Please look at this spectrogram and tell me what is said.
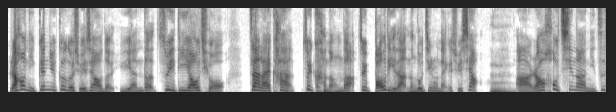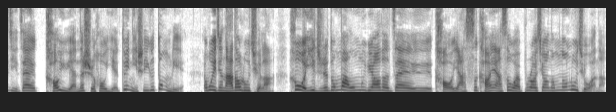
然后你根据各个学校的语言的最低要求。再来看最可能的、最保底的能够进入哪个学校，嗯啊，然后后期呢，你自己在考语言的时候也对你是一个动力。我已经拿到录取了，和我一直都漫无目标的在考雅思，考完雅思我还不知道学校能不能录取我呢。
